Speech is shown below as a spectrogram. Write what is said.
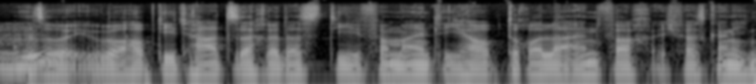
Mhm. Also überhaupt die Tatsache, dass die vermeintliche Hauptrolle einfach, ich weiß gar nicht,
